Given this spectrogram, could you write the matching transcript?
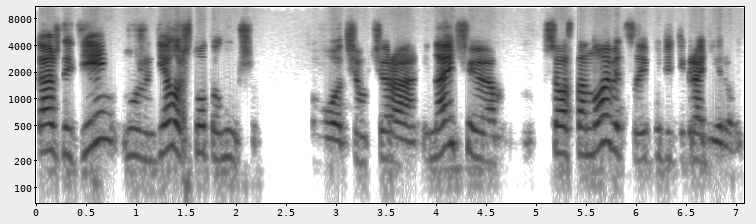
Каждый день нужно делать что-то лучше, вот, чем вчера. Иначе все остановится и будет деградировать.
